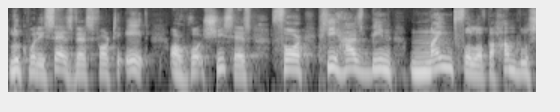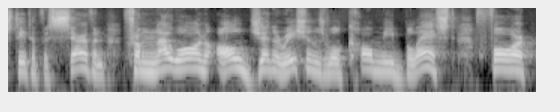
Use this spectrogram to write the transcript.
Look what he says, verse 48, or what she says, For he has been mindful of the humble state of his servant. From now on, all generations will call me blessed, for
